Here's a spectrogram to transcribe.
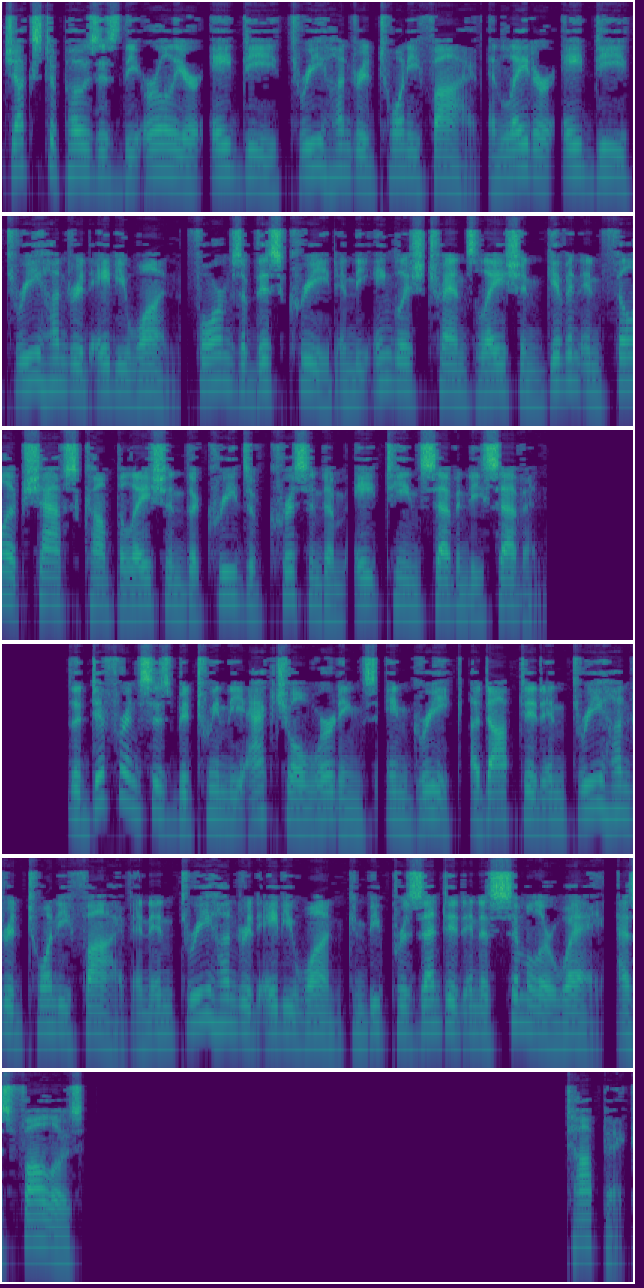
juxtaposes the earlier AD 325 and later AD 381 forms of this creed in the English translation given in Philip Schaff's compilation The Creeds of Christendom 1877. The differences between the actual wordings in Greek adopted in 325 and in 381 can be presented in a similar way, as follows. Topic.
